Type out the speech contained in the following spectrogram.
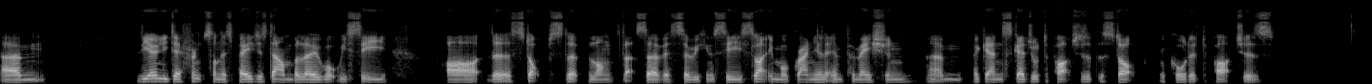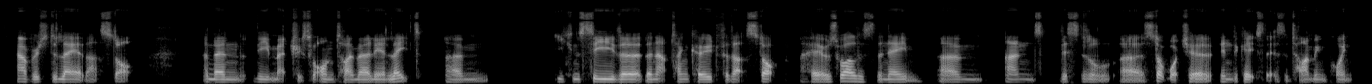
Um, the only difference on this page is down below what we see are the stops that belong to that service. So we can see slightly more granular information. Um, again, scheduled departures at the stop, recorded departures, average delay at that stop, and then the metrics for on time, early and late. Um, you can see the, the NAPTAN code for that stop here as well as the name. Um, and this little uh, stopwatch here indicates that it's a timing point.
